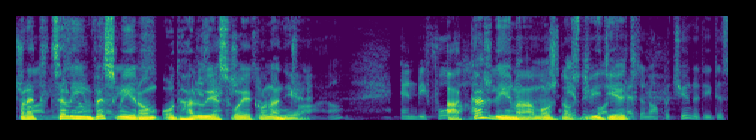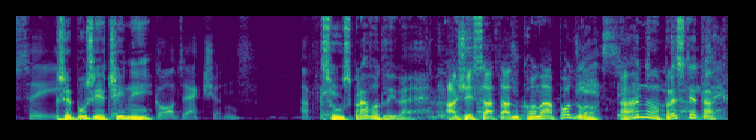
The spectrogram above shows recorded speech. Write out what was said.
pred celým vesmírom odhaľuje svoje konanie. A každý má možnosť vidieť, že Božie činy sú spravodlivé. A že Satan koná podlo. Áno, presne tak.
